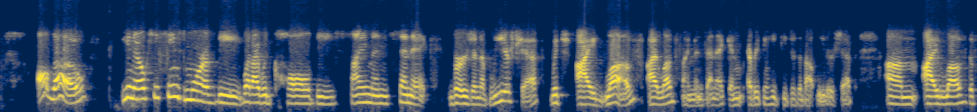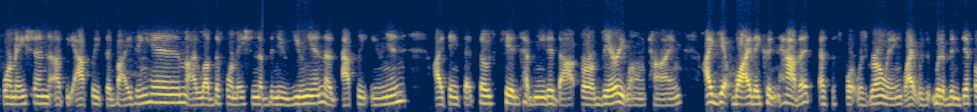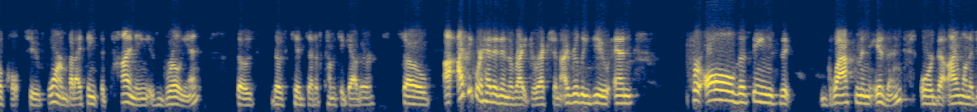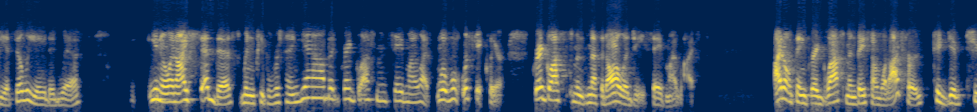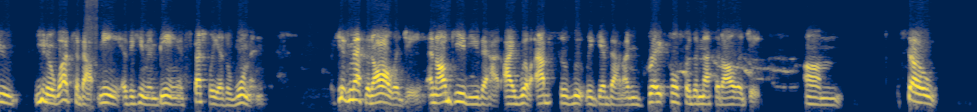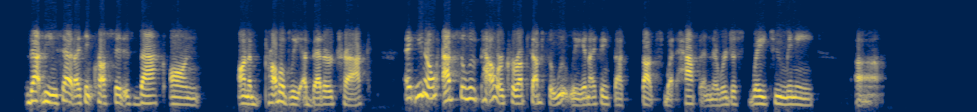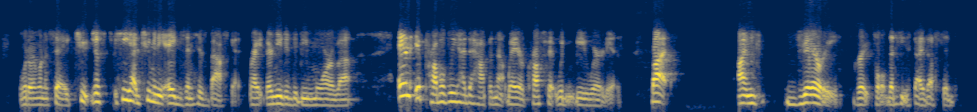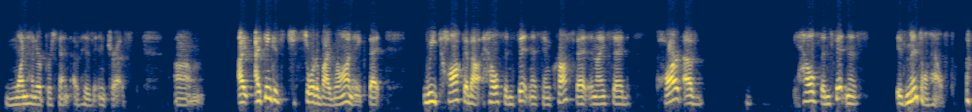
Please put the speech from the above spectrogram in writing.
Although, you know, he seems more of the what I would call the Simon Sinek version of leadership, which I love. I love Simon Sinek and everything he teaches about leadership. Um, I love the formation of the athletes advising him. I love the formation of the new union, the athlete union. I think that those kids have needed that for a very long time. I get why they couldn't have it as the sport was growing, why it was would have been difficult to form, but I think the timing is brilliant. Those those kids that have come together. So I, I think we're headed in the right direction. I really do. And for all the things that Glassman isn't, or that I want to be affiliated with, you know, and I said this when people were saying, yeah, but Greg Glassman saved my life. Well, well, let's get clear. Greg Glassman's methodology saved my life. I don't think Greg Glassman, based on what I've heard, could give two, you know what's about me as a human being, especially as a woman. His methodology, and I'll give you that. I will absolutely give that. I'm grateful for the methodology. Um, so that being said, I think CrossFit is back on on a probably a better track. And you know, absolute power corrupts absolutely, and I think that that's what happened. There were just way too many. Uh, what do I want to say? Too, just he had too many eggs in his basket, right? There needed to be more of a, and it probably had to happen that way, or CrossFit wouldn't be where it is. But I'm very grateful that he's divested 100% of his interest. Um, I, I think it's just sort of ironic that we talk about health and fitness and CrossFit, and I said part of health and fitness is mental health.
